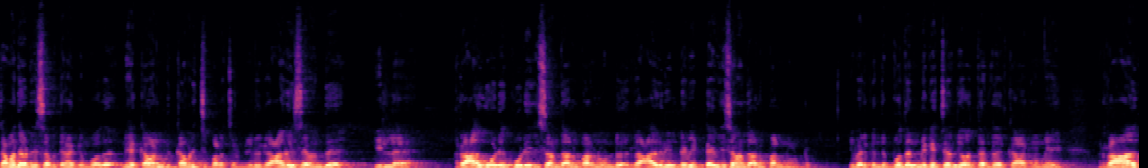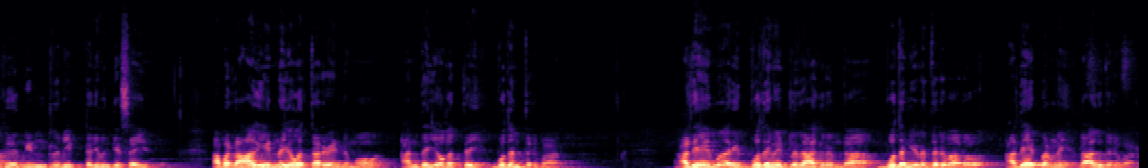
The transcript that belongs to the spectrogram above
சமந்தவ திசை பற்றி நடக்கும்போது மிக கவனித்து கவனித்து பல சொல்லணும் இவருக்கு ராகு திசை வந்து இல்லை ராகுவோட கூடிய திசை வந்தாலும் பலன் உண்டு. ராகு நின்ற வீட்டை திசை வந்தாலும் பலன் உண்டு. இவருக்கு இந்த புதன் மிகச்சிறந்த யோகத்தை காரணமே ராகு நின்று வீட்டறிவின் திசை. அப்போ ராகு என்ன யோகத்தை தர வேண்டுமோ அந்த யோகத்தை புதன் தருவார். அதே மாதிரி புதன் வீட்டில் ராகு இருந்தால் புதன் என்ன தருவாரோ அதே பலனை ராகு தருவார்.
